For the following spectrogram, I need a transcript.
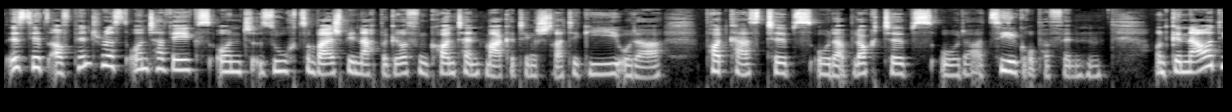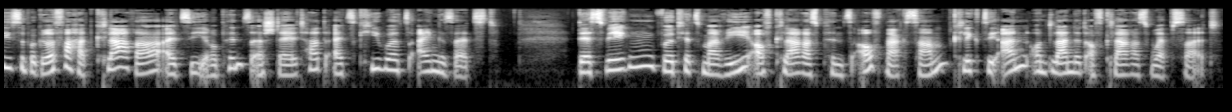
ist jetzt auf Pinterest unterwegs und sucht zum Beispiel nach Begriffen Content Marketing Strategie oder Podcast-Tipps oder Blog-Tipps oder Zielgruppe finden. Und genau diese Begriffe hat Clara, als sie ihre Pins erstellt hat, als Keywords eingesetzt. Deswegen wird jetzt Marie auf Claras Pins aufmerksam, klickt sie an und landet auf Claras Website.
